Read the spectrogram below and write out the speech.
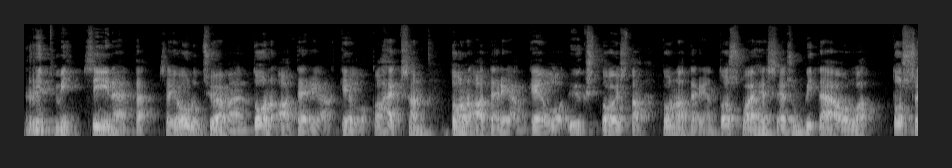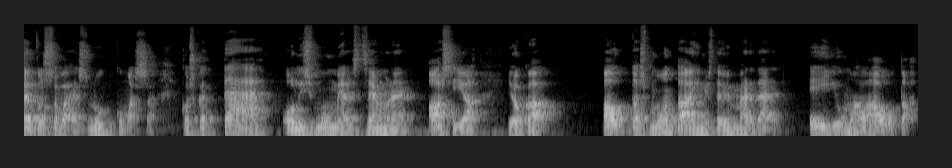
rytmi siinä, että sä joudut syömään ton aterian kello kahdeksan, ton aterian kello 11, ton aterian tossa vaiheessa ja sun pitää olla tossa ja tossa vaiheessa nukkumassa, koska tämä olisi mun mielestä semmoinen asia, joka auttaisi monta ihmistä ymmärtää, että ei jumalauta,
